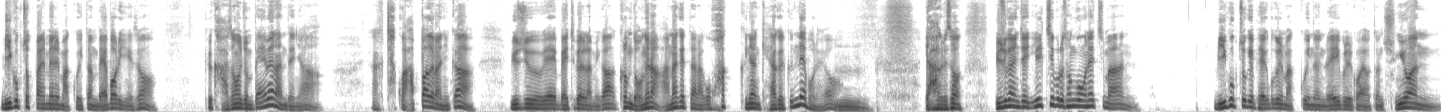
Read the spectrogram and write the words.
미국 쪽 발매를 맡고 있던 매버릭에서 그 가성을 좀 빼면 안 되냐. 자꾸 압박을 하니까 뮤즈의 매튜 벨라미가 그럼 너네랑 안 하겠다라고 확 그냥 계약을 끝내버려요. 야, 그래서 뮤즈가 이제 1집으로 성공을 했지만 미국 쪽의 배급을 맡고 있는 레이블과의 어떤 중요한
